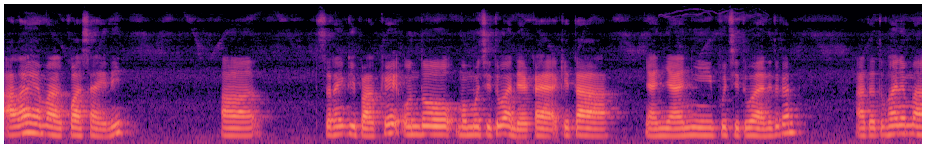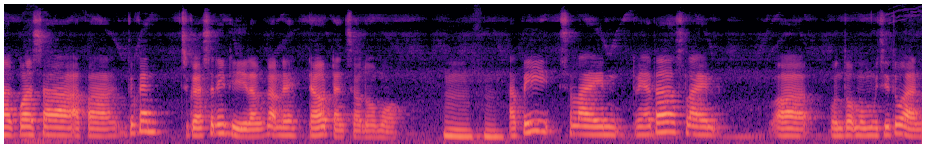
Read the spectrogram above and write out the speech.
Allah yang Maha Kuasa ini uh, sering dipakai untuk memuji Tuhan ya kayak kita nyanyi-nyanyi puji Tuhan itu kan ada Tuhan yang maha kuasa apa itu kan juga sering dilakukan oleh Daud dan Salomo. Hmm, hmm. Tapi selain ternyata selain uh, untuk memuji Tuhan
